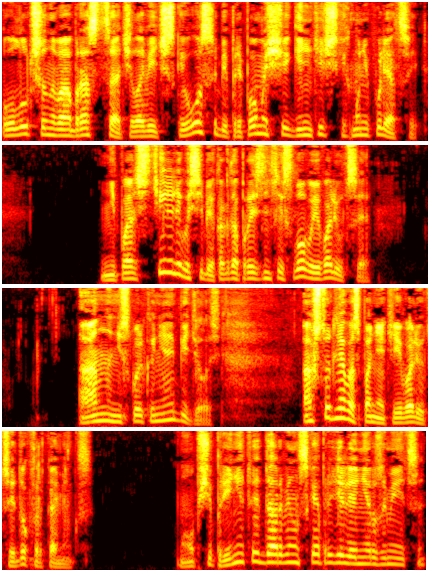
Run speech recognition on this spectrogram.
улучшенного образца человеческой особи при помощи генетических манипуляций. Не польстили ли вы себе, когда произнесли слово «эволюция»? Анна нисколько не обиделась. А что для вас понятие эволюции, доктор Каммингс? Общепринятое дарвиновское определение, разумеется.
